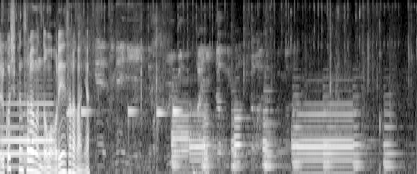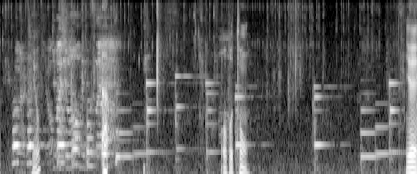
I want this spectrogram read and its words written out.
늙고 싶은 사람은 너무 어린 사람 아니야? 아니요? 어 보통 예.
